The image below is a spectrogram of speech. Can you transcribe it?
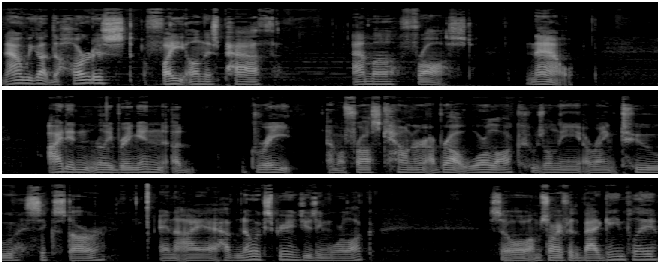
Now we got the hardest fight on this path Emma Frost. Now, I didn't really bring in a great Emma Frost counter. I brought Warlock, who's only a rank 2 6 star, and I have no experience using Warlock. So I'm sorry for the bad gameplay.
